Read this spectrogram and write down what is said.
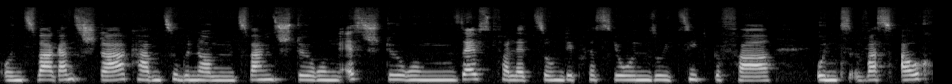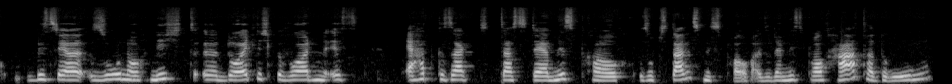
Und zwar ganz stark haben zugenommen Zwangsstörungen, Essstörungen, Selbstverletzungen, Depressionen, Suizidgefahr. Und was auch bisher so noch nicht äh, deutlich geworden ist, er hat gesagt, dass der Missbrauch, Substanzmissbrauch, also der Missbrauch harter Drogen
